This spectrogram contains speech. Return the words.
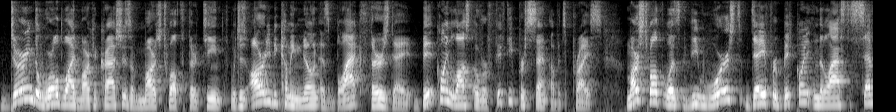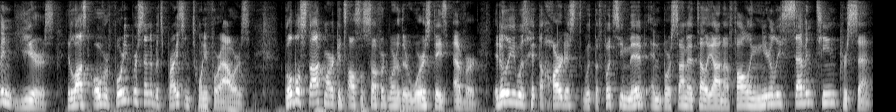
During the worldwide market crashes of March 12th to 13th, which is already becoming known as Black Thursday, Bitcoin lost over 50% of its price. March 12th was the worst day for Bitcoin in the last seven years. It lost over 40% of its price in 24 hours. Global stock markets also suffered one of their worst days ever. Italy was hit the hardest with the FTSE MIB and Borsa Italiana falling nearly 17%.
